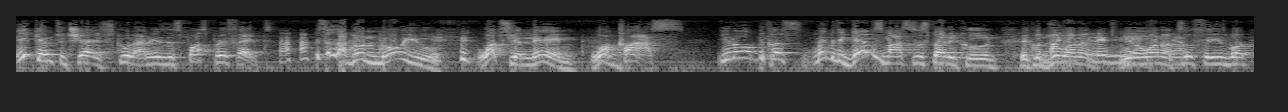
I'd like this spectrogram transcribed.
He came to chair his school and he's the sports prefect. he says, I don't know you. What's your name? What class? You know, because maybe the games master study could he could do one or you know one or yeah. two things, but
